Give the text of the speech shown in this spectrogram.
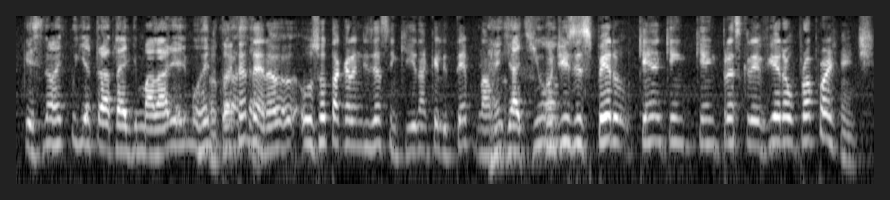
Porque senão a gente podia tratar ele de malária e ele morrer Eu do tô coração. entendendo. Eu- O senhor tá querendo dizer assim, que naquele tempo, na, A gente já tinha no uma- desespero, quem, quem, quem prescrevia era o próprio agente.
